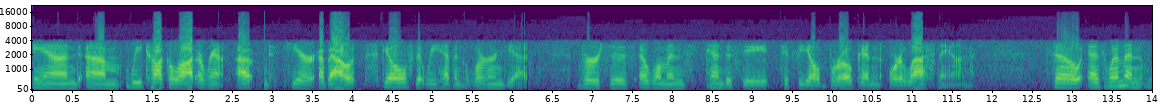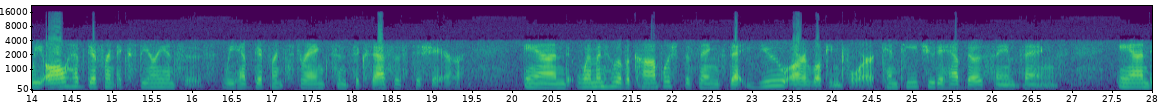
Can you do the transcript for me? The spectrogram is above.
and um, we talk a lot around here about skills that we haven't learned yet versus a woman's tendency to feel broken or less than. So, as women, we all have different experiences. We have different strengths and successes to share. And women who have accomplished the things that you are looking for can teach you to have those same things. And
